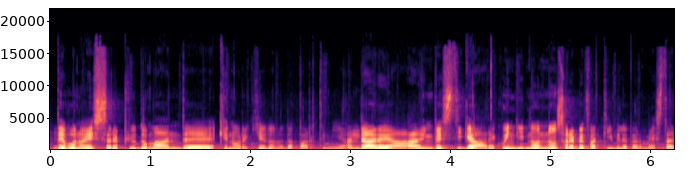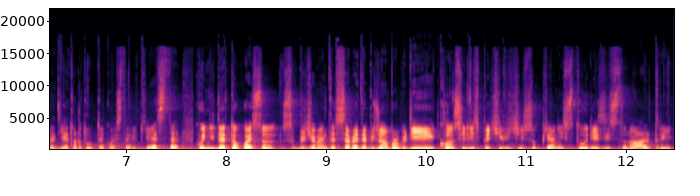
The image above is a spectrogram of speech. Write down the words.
devono essere più domande che non richiedono da parte mia andare a investigare. Quindi, non, non sarebbe fattibile per me stare dietro tutte queste richieste. Quindi, detto questo, semplicemente se avete bisogno proprio di consigli specifici su piani studi, esistono altri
